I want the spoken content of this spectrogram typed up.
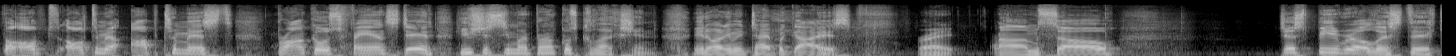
The ult- ultimate optimist Broncos fans did. You should see my Broncos collection. You know what I mean? Type of guys. right. Um, so just be realistic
